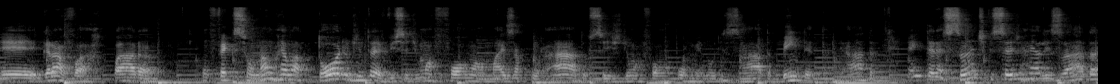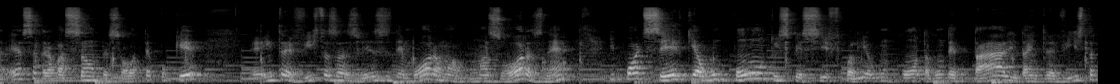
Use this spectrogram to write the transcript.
é gravar para confeccionar um relatório de entrevista de uma forma mais acurada, ou seja, de uma forma pormenorizada, bem detalhada, é interessante que seja realizada essa gravação, pessoal, até porque é, entrevistas às vezes demoram uma, umas horas, né? E pode ser que algum ponto específico ali, algum ponto, algum detalhe da entrevista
